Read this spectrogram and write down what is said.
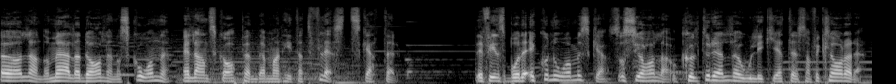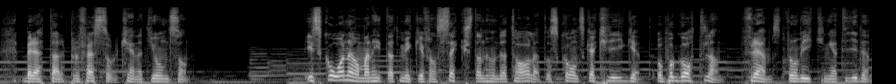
Öland och Mälardalen och Skåne är landskapen där man hittat flest skatter. Det finns både ekonomiska, sociala och kulturella olikheter som förklarar det, berättar professor Kenneth Jonsson. I Skåne har man hittat mycket från 1600-talet och skånska kriget och på Gotland främst från vikingatiden.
